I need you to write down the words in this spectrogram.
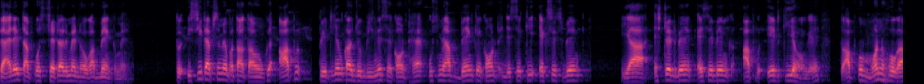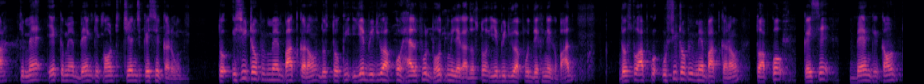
डायरेक्ट आपको सेटलमेंट होगा बैंक में। तो इसी टाइप से मैं बताता हूँ कि आप पेटीएम का जो बिज़नेस अकाउंट है, उसमें आप बैंक अकाउंट जैसे कि एक्सिस बैंक या स्टेट बैंक ऐसे बैंक आप ऐड किए होंगे तो आपको मन होगा कि मैं एक मैं बैंक अकाउंट चेंज कैसे करूँ। तो इसी टॉपिक में बात कर रहा हूँ दोस्तों कि ये वीडियो आपको हेल्पफुल बहुत मिलेगा दोस्तों, ये वीडियो आपको देखने के बाद। दोस्तों, आपको उसी टॉपिक में बात कर रहा हूँ तो आपको कैसे बैंक अकाउंट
